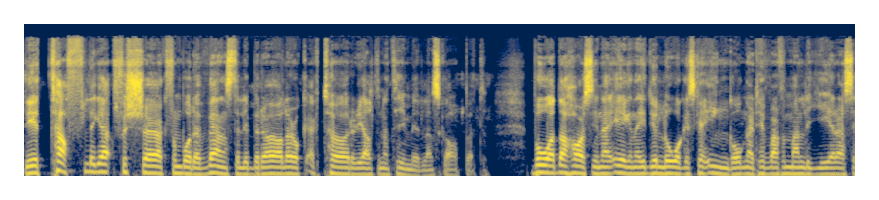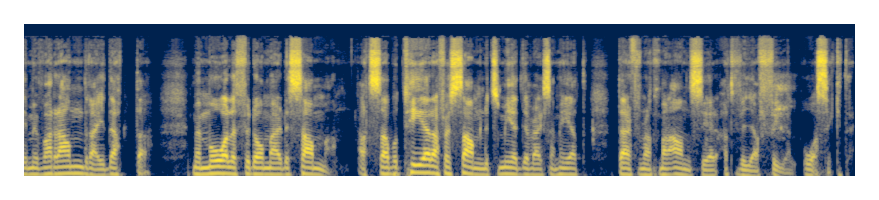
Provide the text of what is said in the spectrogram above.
Det är taffliga försök från både vänsterliberaler och aktörer i alternativmedlemskapet. Båda har sina egna ideologiska ingångar till varför man lierar sig med varandra i detta. Men målet för dem är detsamma. Att sabotera för Samnytts medieverksamhet därför att man anser att vi har fel åsikter.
